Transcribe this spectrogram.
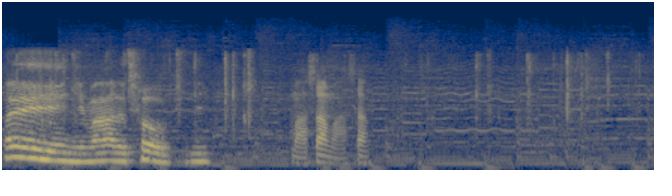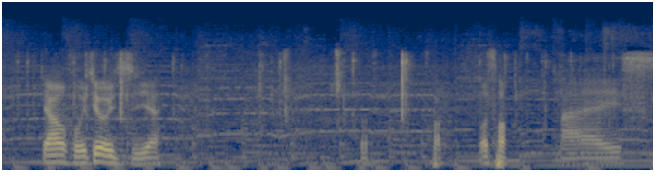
哎，你妈的臭逼！马上马上，江湖救急啊！操！我操！nice，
